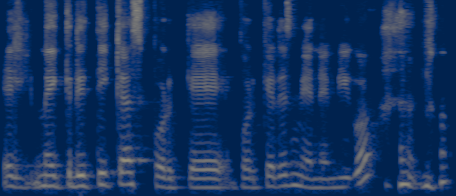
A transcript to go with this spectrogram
el, me criticas porque, porque eres mi enemigo, ¿no?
